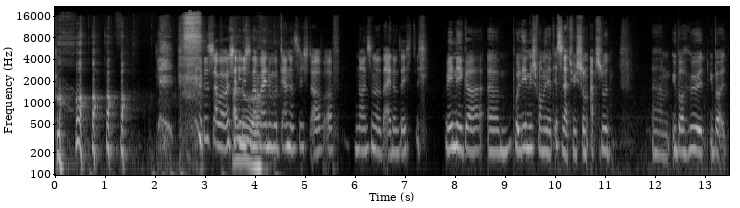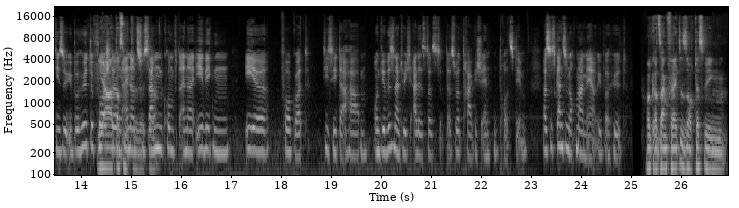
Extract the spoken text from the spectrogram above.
das ist aber wahrscheinlich Hallo. noch meine moderne Sicht auf, auf 1961. Weniger ähm, polemisch formuliert. Ist natürlich schon absolut ähm, überhöht, über diese überhöhte Vorstellung ja, einer Zusammenkunft, ja. einer ewigen Ehe vor Gott die sie da haben. Und wir wissen natürlich alles, dass das wird tragisch enden trotzdem. Was das Ganze noch mal mehr überhöht. Ich wollte gerade sagen, vielleicht ist es auch deswegen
